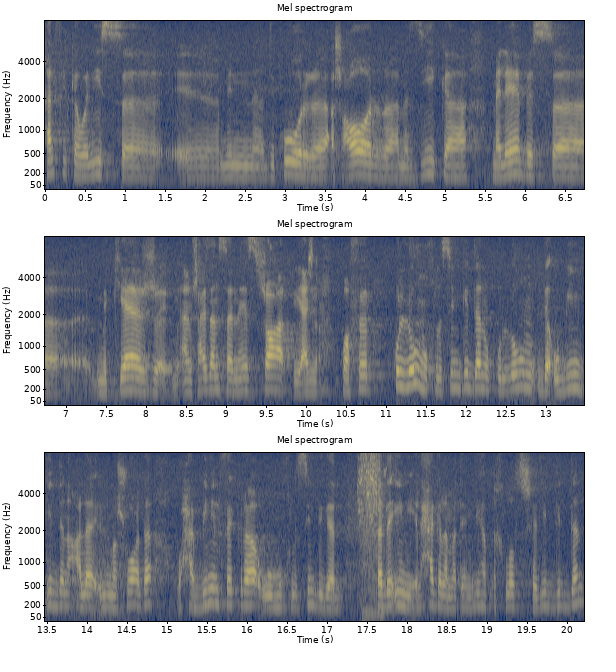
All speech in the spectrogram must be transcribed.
خلف الكواليس آه، آه، من ديكور أشعار مزيكا ملابس آه، مكياج أنا مش عايزة أنسى ناس شعر يعني كوافير كلهم مخلصين جدا وكلهم دؤوبين جدا على المشروع ده وحابين الفكرة ومخلصين بجد. صدقيني الحاجة لما تعمليها بإخلاص شديد جدا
